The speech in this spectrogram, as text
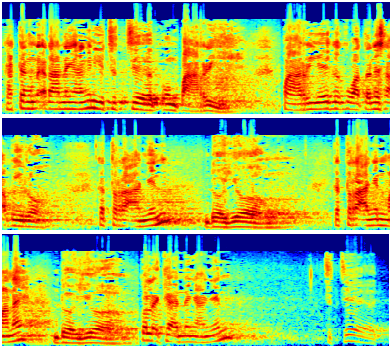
Kadang nek rane angin ya jejeg wong pari. Pari e kekuatane sak pira? Keterangin doyong. Keterangin maneh doyong. Kok lek gak angin jejeg.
